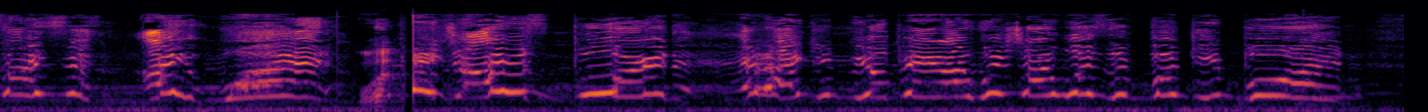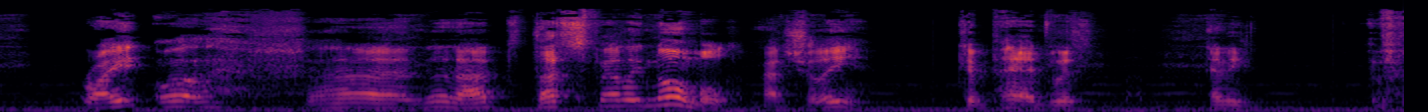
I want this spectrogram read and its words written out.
sign said, I what? What? I was born and I can feel pain. I wish I wasn't fucking born. Right. Well, uh, that that's fairly normal, actually, compared with any.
